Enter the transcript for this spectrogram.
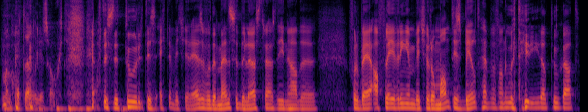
mijn hotel gezocht. ja, het is de tour, het is echt een beetje reizen voor de mensen, de luisteraars die na de voorbije afleveringen een beetje romantisch beeld hebben van hoe het hier aan toe gaat.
